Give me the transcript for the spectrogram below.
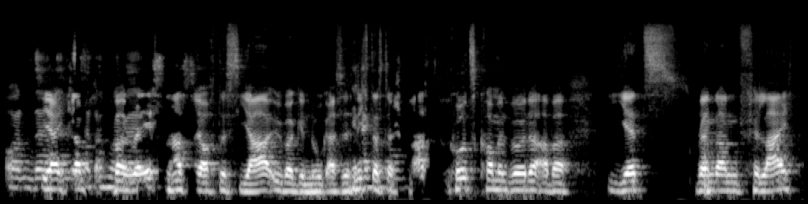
Und, äh, ja, ich glaube, halt bei Racen hast du ja auch das Jahr über genug. Also ja, nicht, dass der genau. Spaß zu kurz kommen würde, aber jetzt, wenn dann vielleicht,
